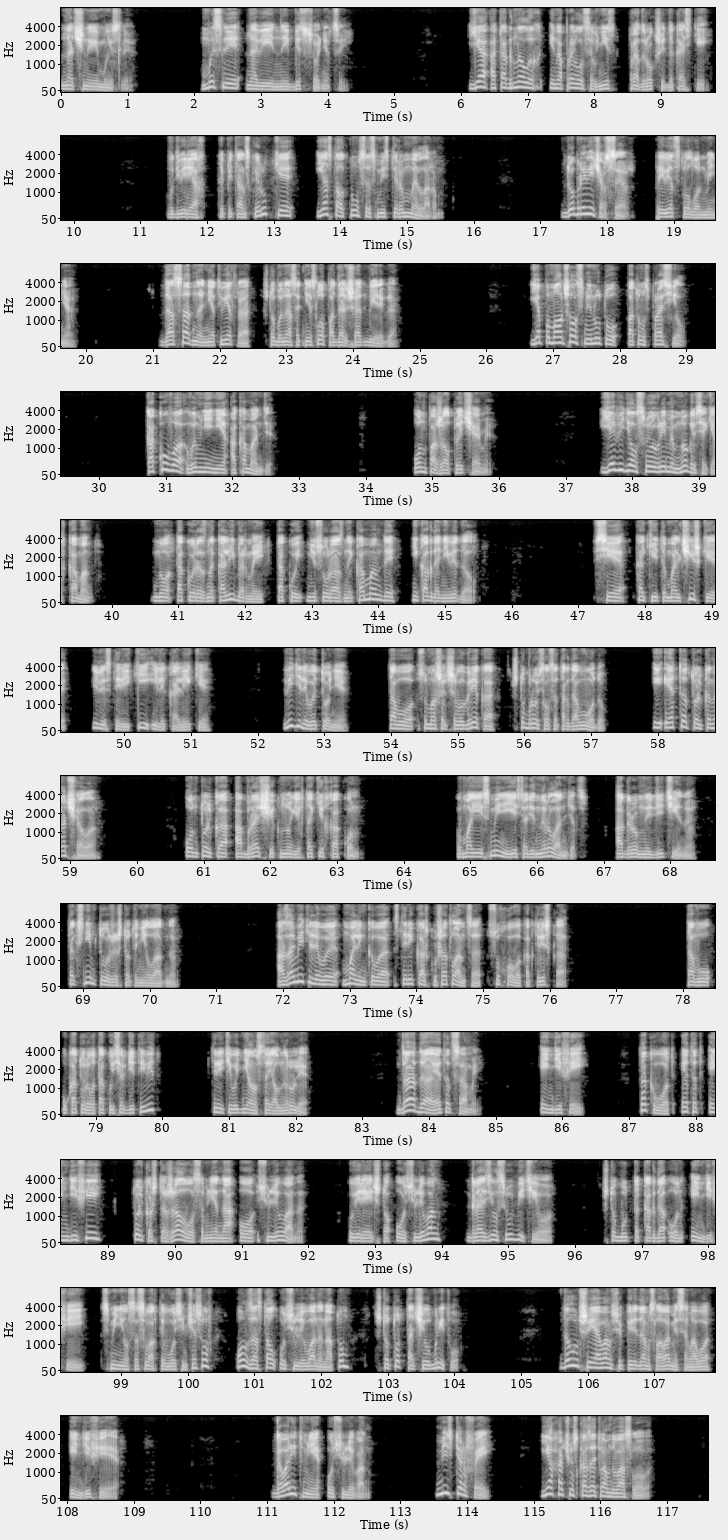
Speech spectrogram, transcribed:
Ночные мысли мысли, навеянные бессонницей. Я отогнал их и направился вниз, продрогший до костей. В дверях капитанской рубки я столкнулся с мистером Меллором. «Добрый вечер, сэр», — приветствовал он меня. «Досадно, нет ветра, чтобы нас отнесло подальше от берега». Я помолчал с минуту, потом спросил. Какого вы мнения о команде? Он пожал плечами. Я видел в свое время много всяких команд, но такой разнокалиберной, такой несуразной команды никогда не видал. Все какие-то мальчишки или старики, или калеки. Видели вы Тони, того сумасшедшего грека, что бросился тогда в воду? И это только начало. Он только образчик многих таких, как он. В моей смене есть один ирландец, огромный детина, так с ним тоже что-то неладно. А заметили вы маленького старикашку-шотландца, сухого как треска? Того, у которого такой сердитый вид? Третьего дня он стоял на руле. Да-да, этот самый. Энди Фей. Так вот, этот Энди Фей только что жаловался мне на О. Сюлливана. Уверяет, что О. Сюлливан грозился убить его, что будто когда он, Энди Фей, сменился с вахты в 8 часов, он застал О. Сюлливана на том, что тот точил бритву. Да лучше я вам все передам словами самого Энди Фея. Говорит мне О'Сюлливан. «Мистер Фей, я хочу сказать вам два слова.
